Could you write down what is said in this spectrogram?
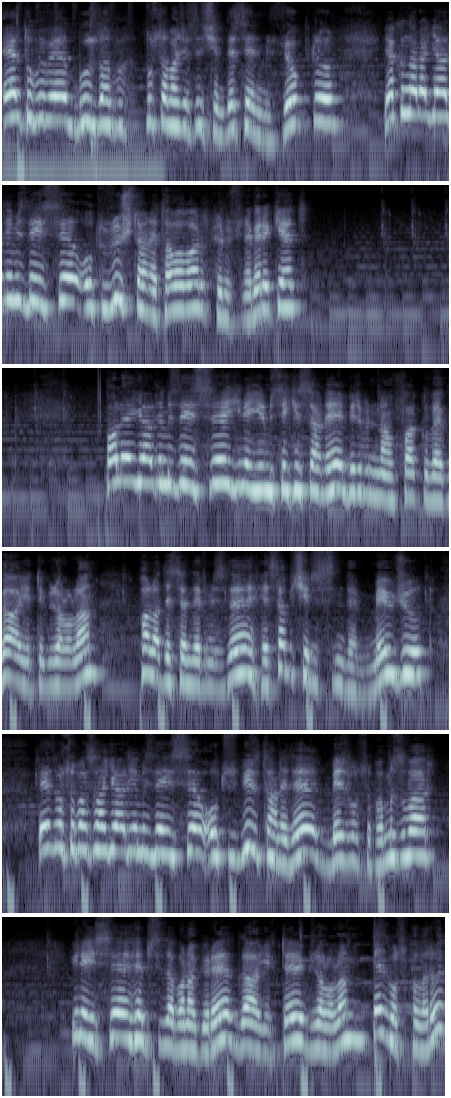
el topu ve buz, buz tabancası için desenimiz yoktur. Yakınlara geldiğimizde ise 33 tane tava var sürüsüne bereket. Pala'ya geldiğimizde ise yine 28 tane birbirinden farklı ve gayet de güzel olan pala desenlerimiz de hesap içerisinde mevcut. Beyzbol sopasına geldiğimizde ise 31 tane de beyzbol sopamız var. Yine ise hepsi de bana göre gayet de güzel olan beyzbol sopaları.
